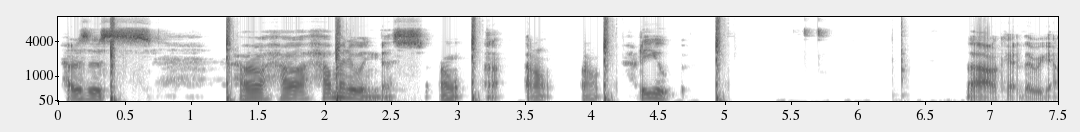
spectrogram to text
how does this? How how how am I doing this? I don't I don't I don't. How do you? Ah, okay, there we go.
